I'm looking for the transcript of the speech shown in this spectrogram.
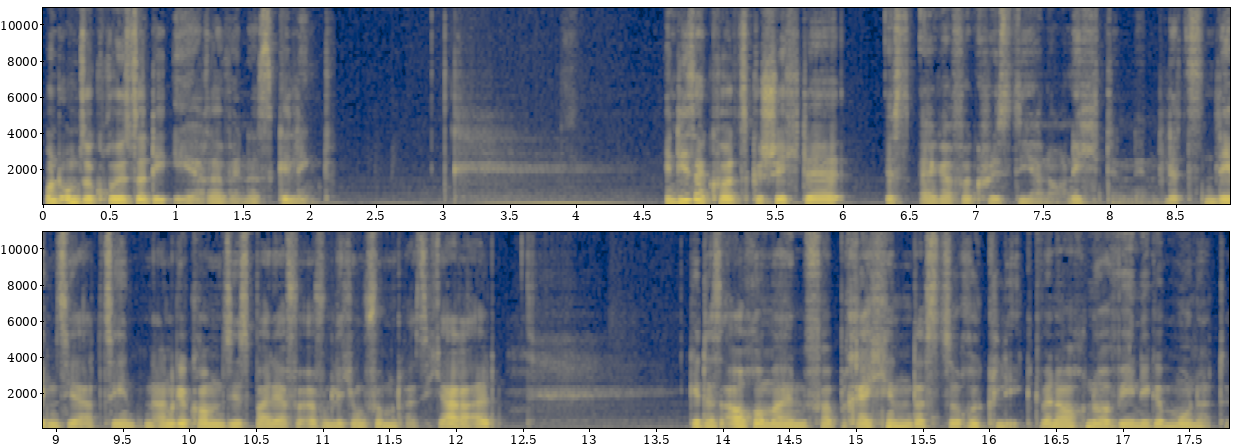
Und umso größer die Ehre, wenn es gelingt. In dieser Kurzgeschichte ist Agatha Christie ja noch nicht in den letzten Lebensjahrzehnten angekommen. Sie ist bei der Veröffentlichung 35 Jahre alt. Geht es auch um ein Verbrechen, das zurückliegt, wenn auch nur wenige Monate.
